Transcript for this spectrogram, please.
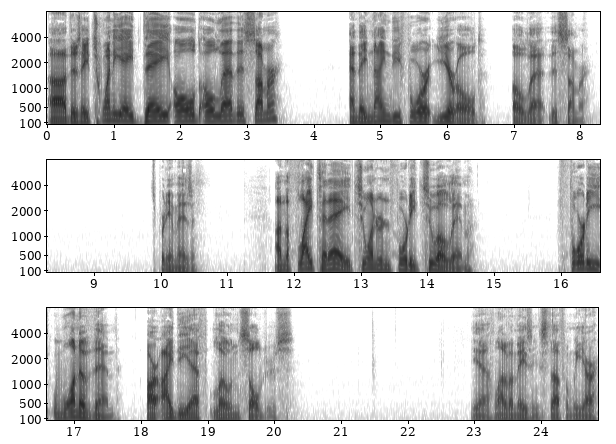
Uh, there's a 28 day old OLED this summer and a 94 year old OLED this summer. It's pretty amazing. On the flight today, 242 OLIM. 41 of them are IDF lone soldiers. Yeah, a lot of amazing stuff, and we are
